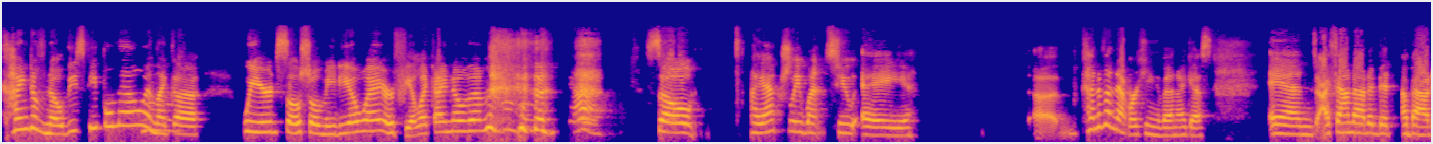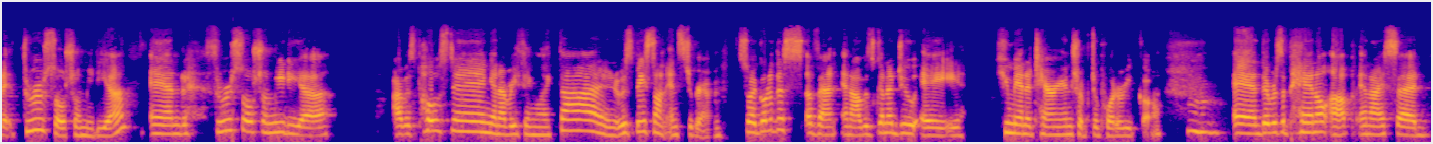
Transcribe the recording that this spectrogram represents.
kind of know these people now mm-hmm. in like mm-hmm. a weird social media way or feel like I know them. Mm-hmm. yeah. so I actually went to a uh, kind of a networking event, I guess. And I found out a bit about it through social media. And through social media, I was posting and everything like that. And it was based on Instagram. So I go to this event and I was going to do a humanitarian trip to Puerto Rico. Mm-hmm. And there was a panel up, and I said,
